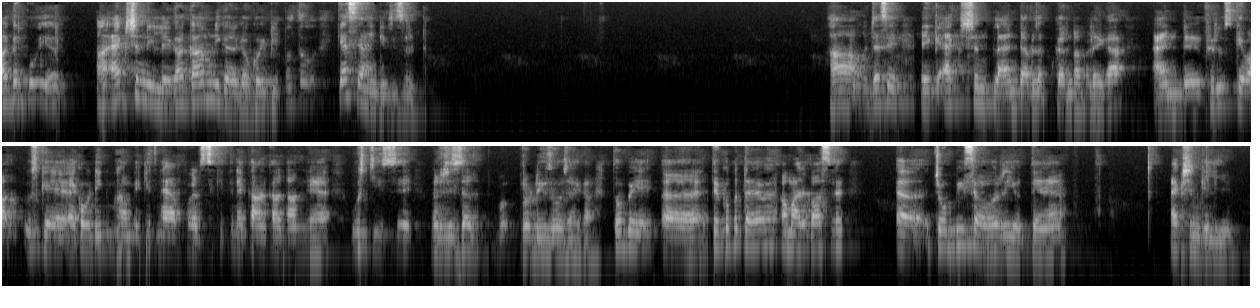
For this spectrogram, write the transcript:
अगर कोई एक्शन नहीं लेगा, काम नहीं करेगा कोई पीपल तो कैसे आएँगे रिज़ल्ट हाँ जैसे एक एक्शन प्लान डेवलप करना पड़ेगा एंड फिर उसके बाद, उसके अकॉर्डिंग हमें कितने एफर्ट्स कितने कहाँ कहाँ डालने हैं, उस चीज़ से रिज़ल्ट प्रोड्यूस हो जाएगा। तो बे तेरे को पता है, हमारे पास चौबीस आवर ही होते हैं एक्शन के लिए।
